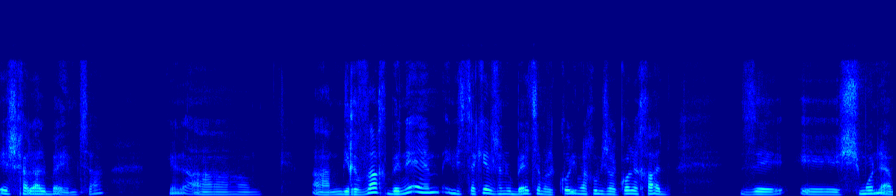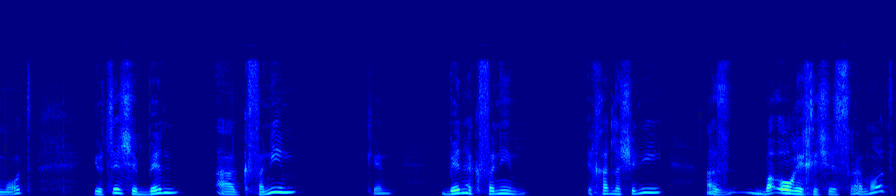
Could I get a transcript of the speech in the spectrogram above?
יש חלל באמצע, כן? המרווח ביניהם, אם נסתכל, יש לנו בעצם על כל, אם אנחנו על כל אחד זה אה, שמונה אמות, יוצא שבין הגפנים, כן? בין הגפנים אחד לשני, אז באורך יש 16 אמות,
